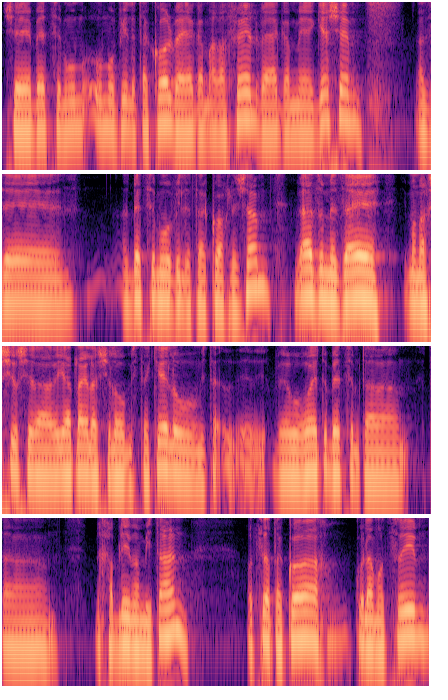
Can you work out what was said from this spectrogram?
שבעצם הוא, הוא מוביל את הכל, והיה גם ערפל והיה גם גשם, אז אז בעצם הוא הוביל את הכוח לשם, ואז הוא מזהה עם המכשיר של הראיית לילה שלו, הוא מסתכל, הוא מסת... והוא רואה בעצם את המחבלים במטען, עוצר את הכוח, כולם עוצרים,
